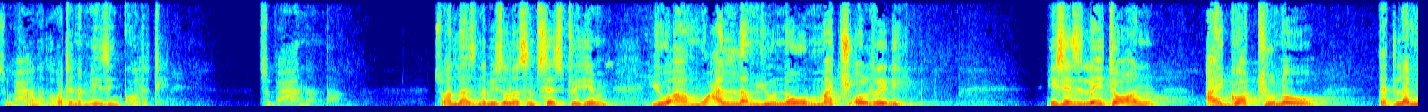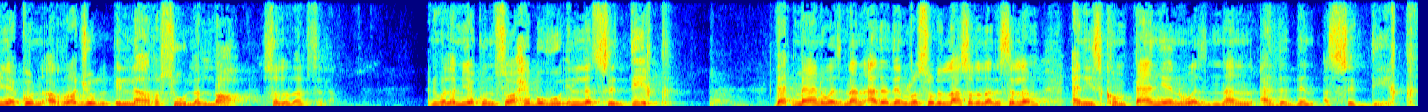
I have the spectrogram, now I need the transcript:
Subhanallah, what an amazing quality. Subhanallah. So Allah's Nabi Sallallahu says to him, You are mu'allam, you know much already. He says, Later on, I got to know that لم يكن الرجل إلا رسول الله صلى الله عليه وسلم and ولم يكن صاحبه إلا الصديق that man was none other than Rasulullah sallallahu alaihi wasallam, and his companion was none other than as-Siddiq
